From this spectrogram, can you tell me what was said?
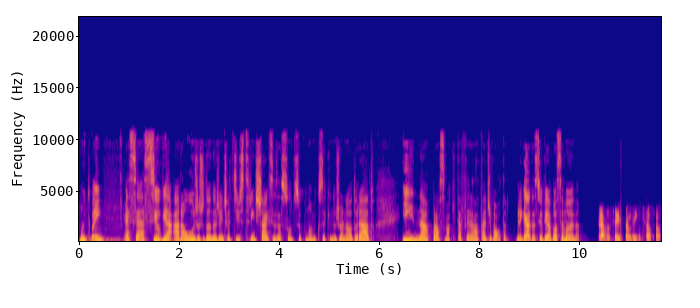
Muito bem. Essa é a Silvia Araújo, ajudando a gente a destrinchar esses assuntos econômicos aqui no Jornal Dourado. E na próxima quinta-feira ela está de volta. Obrigada, Silvia. Boa semana. Para vocês também. Tchau, tchau.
